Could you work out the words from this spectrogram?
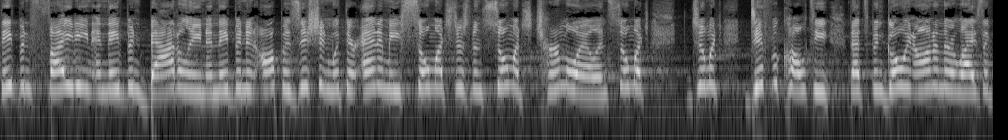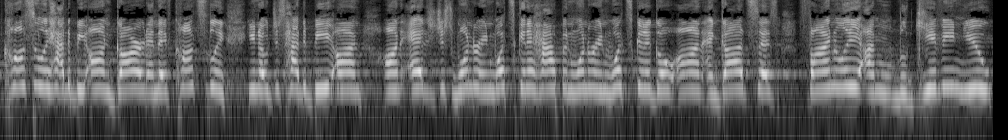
They've been fighting and they've been battling and they've been in opposition with their enemies so much. There's been so much turmoil and so much, so much difficulty that's been going on in their lives. They've constantly had to be on guard and they've constantly, you know, just had to be on, on edge, just wondering what's going to happen, wondering what's going to go on. And God says, finally, I'm giving you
